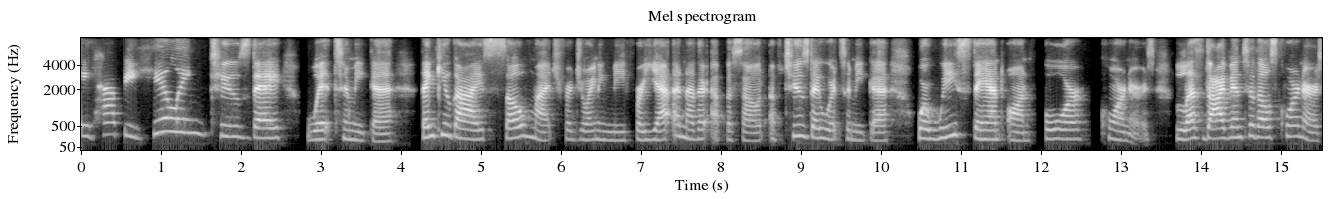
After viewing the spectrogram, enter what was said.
Hey, happy Healing Tuesday with Tamika. Thank you guys so much for joining me for yet another episode of Tuesday with Tamika, where we stand on four corners. Let's dive into those corners.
